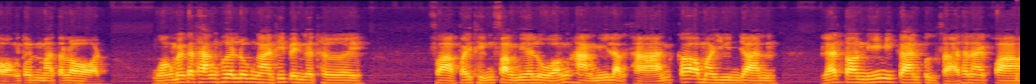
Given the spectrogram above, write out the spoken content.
ของตนมาตลอด หวงแม้กระทั่งเพื่อนร่วมงานที่เป็นกระเทย ฝากไปถึงฝั่งเมียหลวงหากมีหลักฐานก็เอามายืนยัน และตอนนี้มีการปรึกษาทนายความ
